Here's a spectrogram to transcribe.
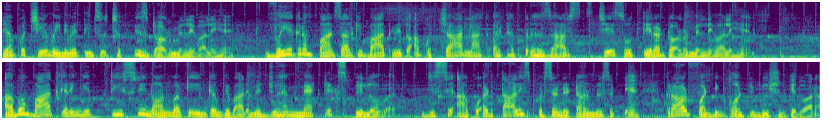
तो आपको छह महीने में तीन सौ छत्तीस डॉलर मिलने वाले हैं। वही अगर हम पाँच साल की बात करें तो आपको चार लाख अठहत्तर हज़ार छह सौ तेरह डॉलर मिलने वाले हैं। अब हम बात करेंगे तीसरी नॉन वर्किंग इनकम के बारे में, जो है मैट्रिक्स स्पिल ओवर जिससे आपको 48 परसेंट रिटर्न मिल सकते हैं क्राउड फंडिंग कॉन्ट्रीब्यूशन के द्वारा।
